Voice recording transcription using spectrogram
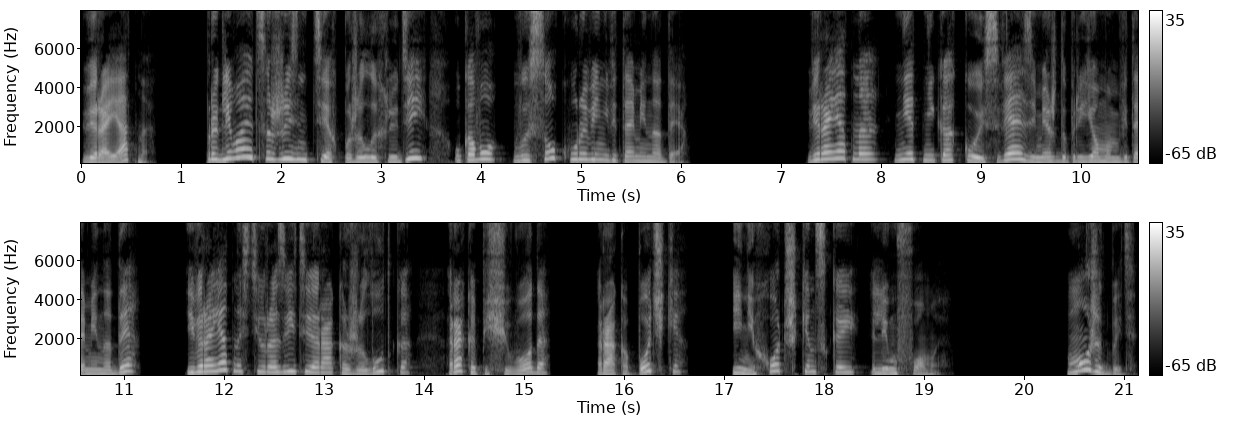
Вероятно, продлевается жизнь тех пожилых людей, у кого высок уровень витамина D. Вероятно, нет никакой связи между приемом витамина D и вероятностью развития рака желудка, рака пищевода, рака почки и неходжкинской лимфомы. Может быть,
